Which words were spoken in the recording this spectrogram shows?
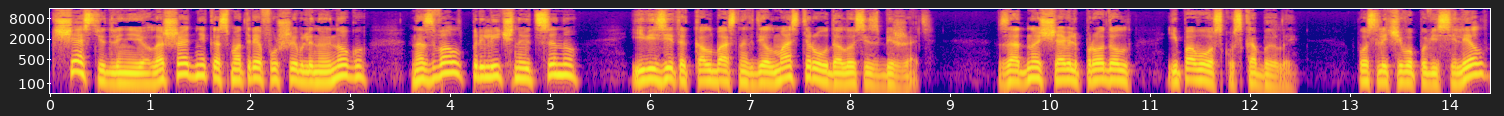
К счастью для нее, лошадник, осмотрев ушибленную ногу, назвал приличную цену, и визита к колбасных дел мастеру удалось избежать. Заодно Щавель продал и повозку с кобылой, после чего повеселел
